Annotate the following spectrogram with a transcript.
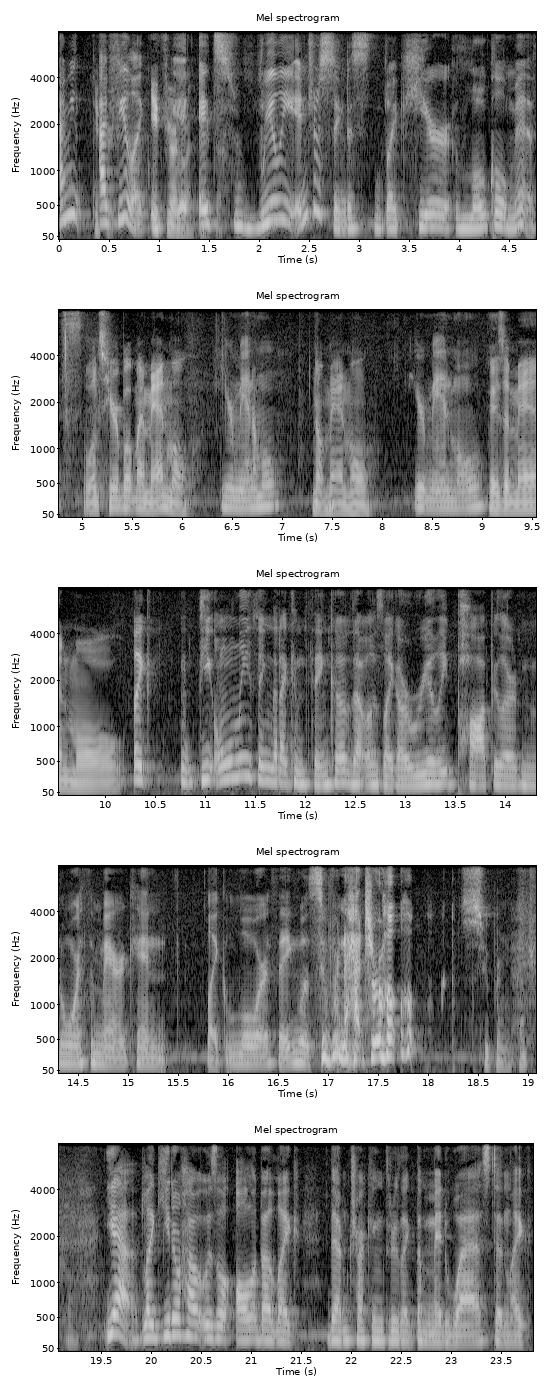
I mean, if I feel like if you're it- North America. it's really interesting to like hear local myths. Well, let's hear about my man mole. Your manimal, No, man mole. your man mole. There's a man mole. Like the only thing that I can think of that was like a really popular North American like lore thing was Supernatural. Supernatural. Yeah, like you know how it was all about like them trekking through like the Midwest and like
